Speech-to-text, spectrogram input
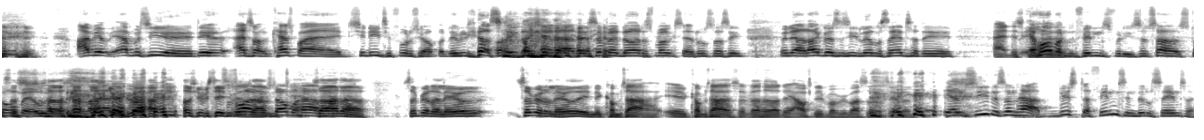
Ej, jeg, jeg må sige, øh, det, altså, Kasper er et geni til Photoshop, og det vil jeg også se, når jeg ser der. Det er simpelthen noget af det smukkeste, jeg nu har set. Men jeg er nok nødt til at sige Little Santa, det... Ja, det skal Jeg håber, den findes, fordi så, så stormer så, jeg ud. så, og så, så leger skal vi bare, så skal vi se Så det tror med jeg, det vi samme. stopper her, Så er der, så bliver der lavet, så bliver der lavet en kommentar, et kommentar, så hvad hedder det, afsnit, hvor vi bare sidder og ser. Jeg vil sige det sådan her. Hvis der findes en Little Santa,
